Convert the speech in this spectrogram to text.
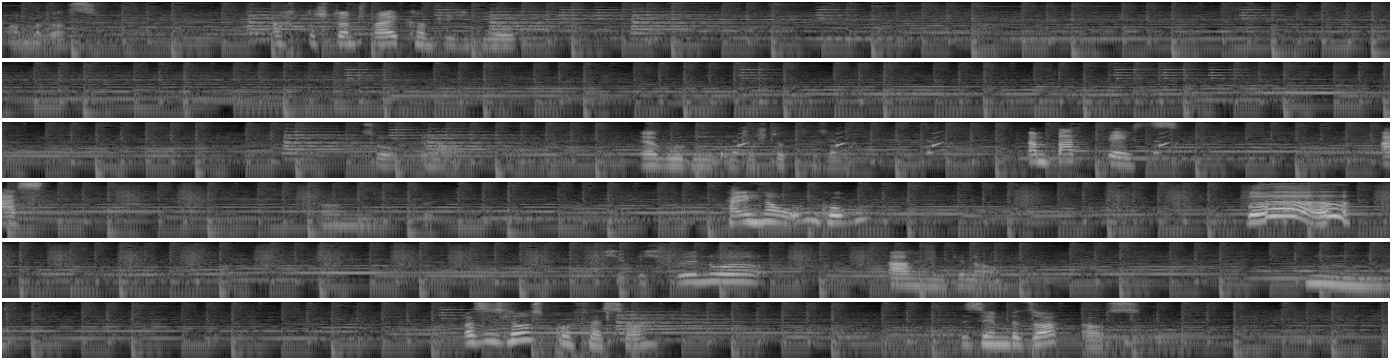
Machen wir das. Ach, da stand Freikampf, ich Idiot. So, genau. Ja gut, ein Unterstützer so. Dann passt das. Passt. Ähm, kann ich nach oben gucken? Ah! Ich, ich will nur dahin, genau. Hm. Was ist los, Professor? Sie sehen besorgt aus.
